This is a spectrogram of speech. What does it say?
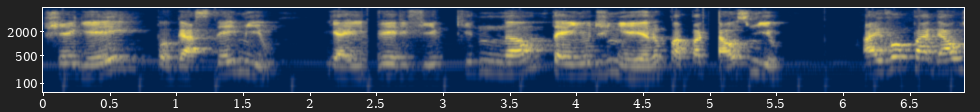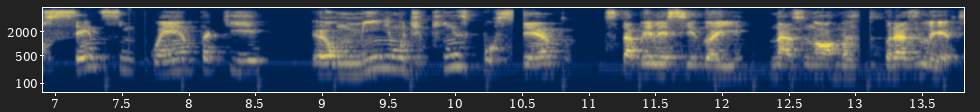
cheguei, pô, gastei mil, e aí verifico que não tenho dinheiro para pagar os mil. Aí vou pagar os 150, que é o mínimo de 15% estabelecido aí nas normas brasileiras.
